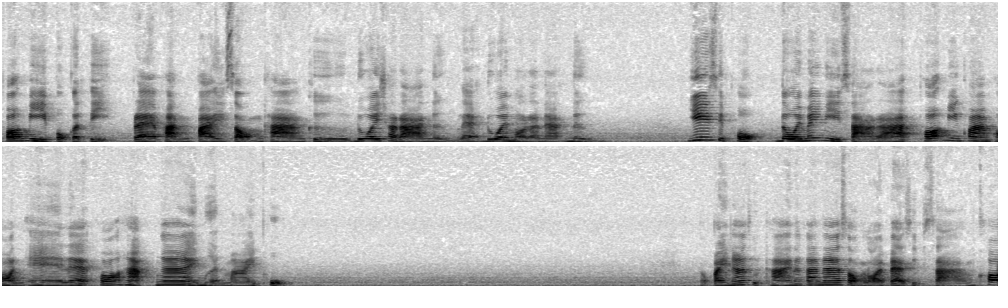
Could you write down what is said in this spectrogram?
เพราะมีปกติแปรผันไปสองทางคือด้วยชราหนึ่งและด้วยมรณะหนึ่ง 26. โดยไม่มีสาระ เพราะมีความอ่อนแอและเพราะหักง่ายเหมือนไม้ผุ ต่อ ไปหน้าสุดท้ายนะคะ หน้า 283 ข้อ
